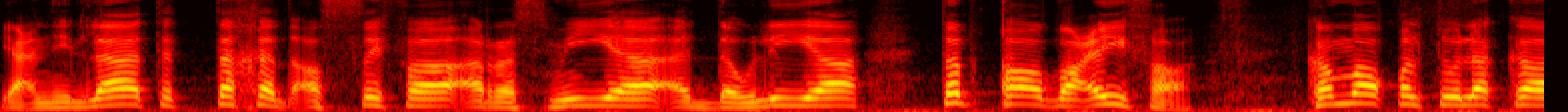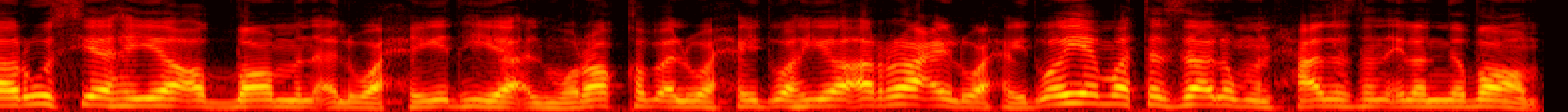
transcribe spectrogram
يعني لا تتخذ الصفة الرسمية الدولية تبقى ضعيفة. كما قلت لك روسيا هي الضامن الوحيد هي المراقب الوحيد وهي الراعي الوحيد وهي ما تزال منحازة إلى النظام.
